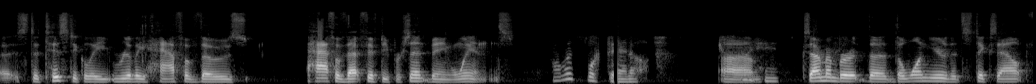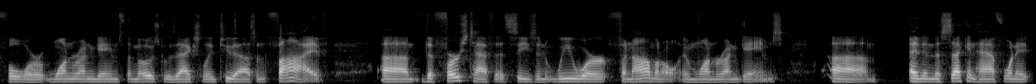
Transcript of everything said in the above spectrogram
uh, statistically really half of those, half of that fifty percent being wins. Well, let's look that up. Because I remember the the one year that sticks out for one run games the most was actually 2005. Um, the first half of that season, we were phenomenal in one run games. Um, and then the second half, when it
